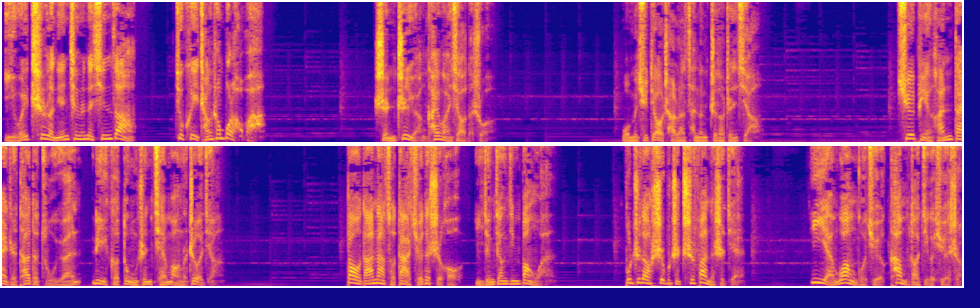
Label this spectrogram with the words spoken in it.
以为吃了年轻人的心脏就可以长生不老吧？沈志远开玩笑的说：“我们去调查了，才能知道真相。”薛品涵带着他的组员立刻动身前往了浙江。到达那所大学的时候，已经将近傍晚，不知道是不是吃饭的时间，一眼望过去看不到几个学生。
